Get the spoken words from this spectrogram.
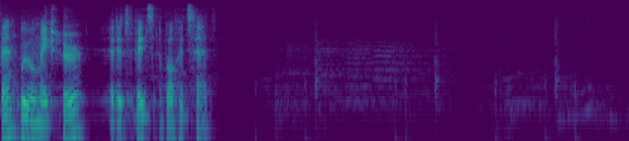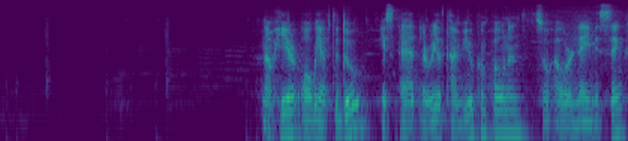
Then we will make sure that it fits above its head. Now here all we have to do is add a real-time view component so our name is synced.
